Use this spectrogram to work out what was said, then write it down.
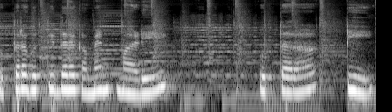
ಉತ್ತರ ಗೊತ್ತಿದ್ದರೆ ಕಮೆಂಟ್ ಮಾಡಿ. ಉತ್ತರ ಟಿ.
